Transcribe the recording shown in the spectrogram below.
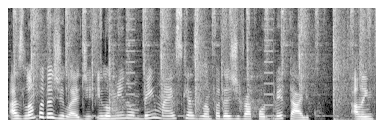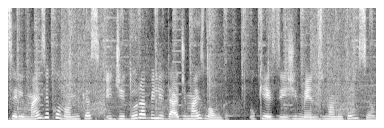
As lâmpadas de LED iluminam bem mais que as lâmpadas de vapor metálico, além de serem mais econômicas e de durabilidade mais longa, o que exige menos manutenção.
